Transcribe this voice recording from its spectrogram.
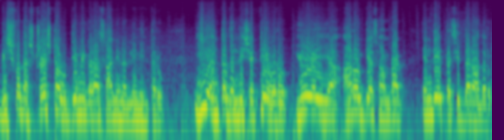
ವಿಶ್ವದ ಶ್ರೇಷ್ಠ ಉದ್ಯಮಿಗಳ ಸಾಲಿನಲ್ಲಿ ನಿಂತರು. ಈ ಹಂತದಲ್ಲಿ ಶೆಟ್ಟಿಯವರು ಯುಎಇಯ ಆರೋಗ್ಯ ಸಾಮ್ರಾಟ್ ಎಂದೇ ಪ್ರಸಿದ್ಧರಾದರು.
